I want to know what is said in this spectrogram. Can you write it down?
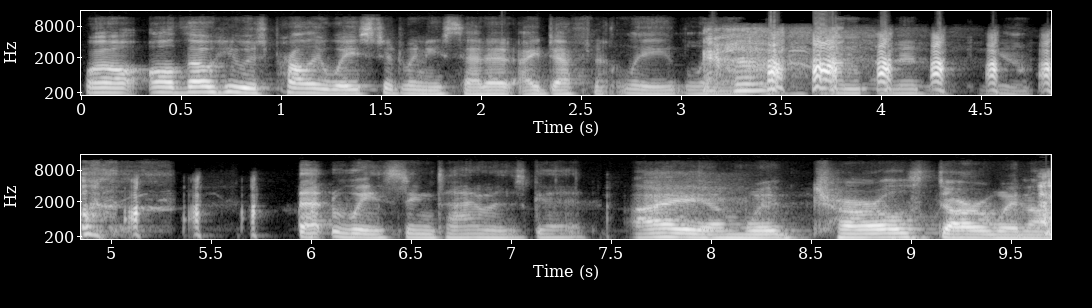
Well, although he was probably wasted when he said it, I definitely landed on that wasting time is good. I am with Charles Darwin on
